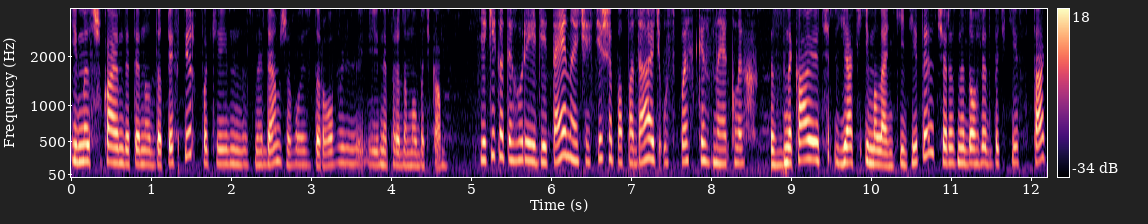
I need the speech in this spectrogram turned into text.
І ми шукаємо дитину до тих пір, поки не знайдемо живою, здоровою і не передамо батькам. Які категорії дітей найчастіше попадають у списки зниклих? Зникають як і маленькі діти через недогляд батьків, так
